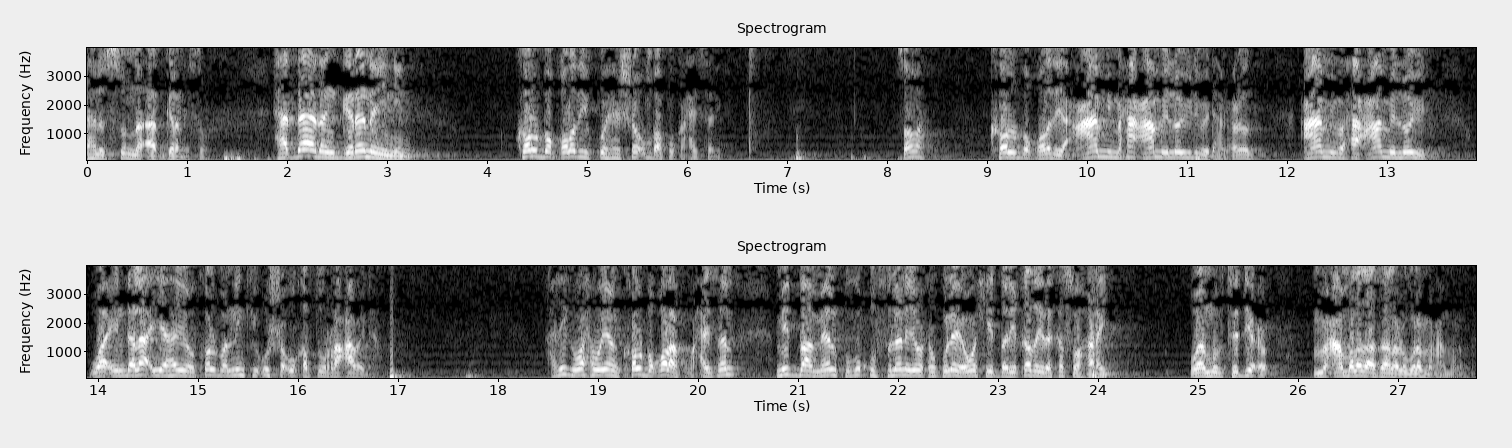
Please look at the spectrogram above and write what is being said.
ahlusunna aada garanayso. Haddaadan garanaynin kolba qoladii ku hesho unbaa ku kaxaysani. Soo ma kolba qoladii caami maxaa caami loo yidhi bay dhahaan culimadu? Caami waxaa caami loo yidhi waa indhala yahayoo kolba ninkii usha u qabtuu raacaa bay dhahaan adiga waxa weeyaan kolba qolaa ku kaxaysan mid baa meel kugu quflanaya wuxuu ku leeyahay wixii dariiqadayda ka soo hadhay waa mubtadico mucaamaladaasana lagula mucaamalooda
